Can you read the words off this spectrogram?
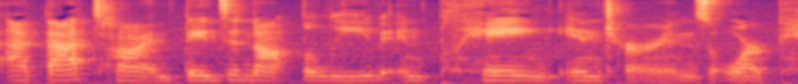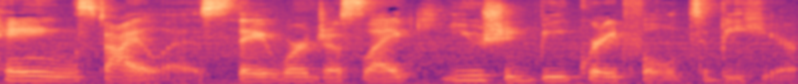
at that time, they did not believe in paying interns or paying stylists. They were just like, you should be grateful to be here.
